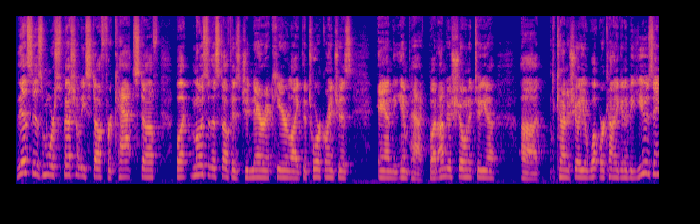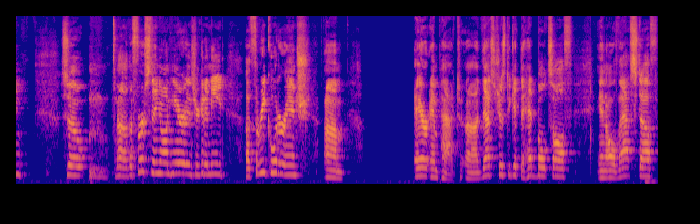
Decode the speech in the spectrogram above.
This is more specialty stuff for cat stuff, but most of the stuff is generic here, like the torque wrenches and the impact. But I'm just showing it to you uh, to kind of show you what we're kind of going to be using. So uh, the first thing on here is you're going to need a three quarter inch um, air impact. Uh, that's just to get the head bolts off and all that stuff.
